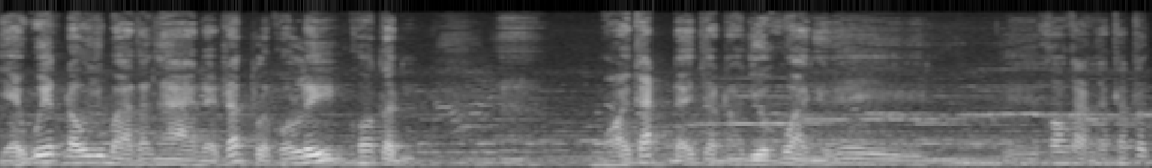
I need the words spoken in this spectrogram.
giải quyết đối với 3 tháng 2 này rất là có lý có tình. Ờ, mọi cách để cho nó vượt qua những cái, cái khó khăn cái thách thức.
